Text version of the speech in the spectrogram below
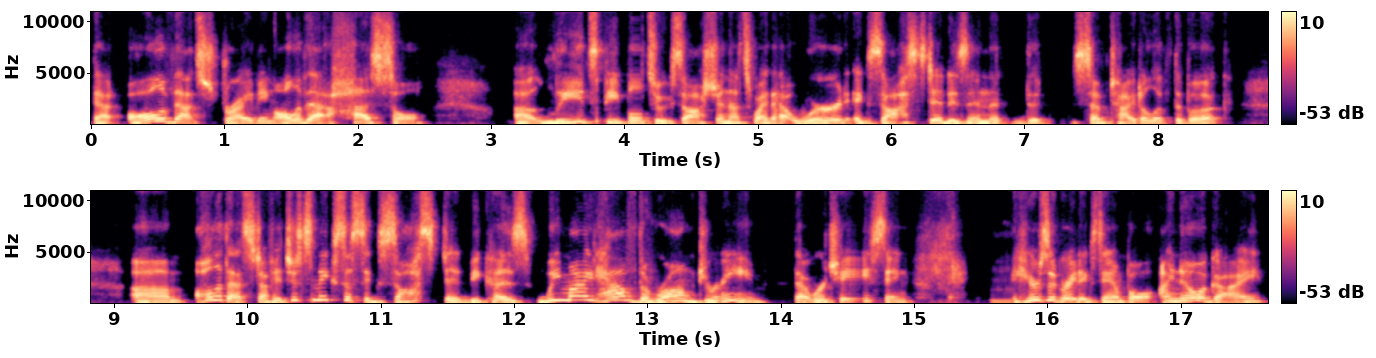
that all of that striving, all of that hustle, uh, leads people to exhaustion. That's why that word exhausted is in the, the subtitle of the book um, all of that stuff. It just makes us exhausted because we might have the wrong dream that we're chasing. Mm. Here's a great example I know a guy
